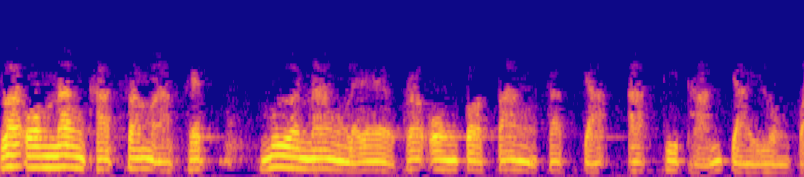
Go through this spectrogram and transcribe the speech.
พระองค์นั่งขัดสมาธิเมื่อนั่งแล้ว พระองค์ก็ตั้งสัจจะอธิษฐานใจลงไป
